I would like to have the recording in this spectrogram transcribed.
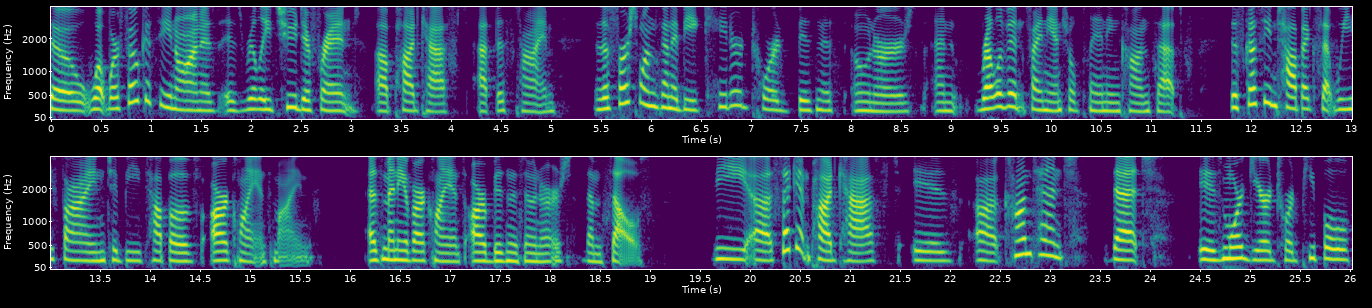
So what we're focusing on is is really two different uh, podcasts at this time. The first one's going to be catered toward business owners and relevant financial planning concepts discussing topics that we find to be top of our clients' minds, as many of our clients are business owners themselves. The uh, second podcast is uh, content that is more geared toward people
